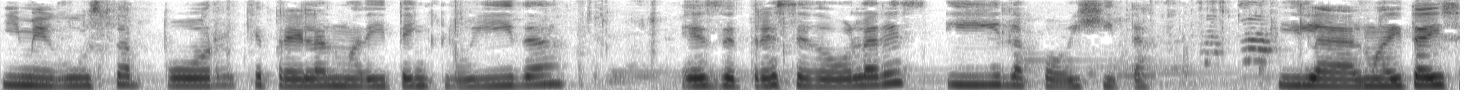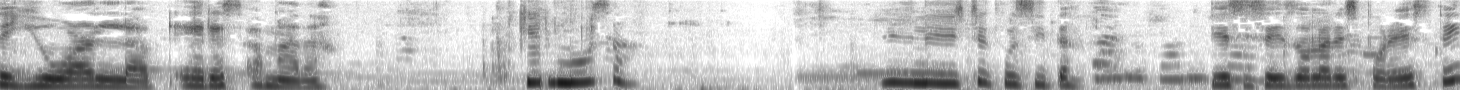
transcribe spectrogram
Y me gusta porque trae la almohadita incluida. Es de 13 dólares y la cobijita. Y la almohadita dice You are loved. Eres amada. ¡Qué hermosa! Miren esta cosita. 16 dólares por este.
